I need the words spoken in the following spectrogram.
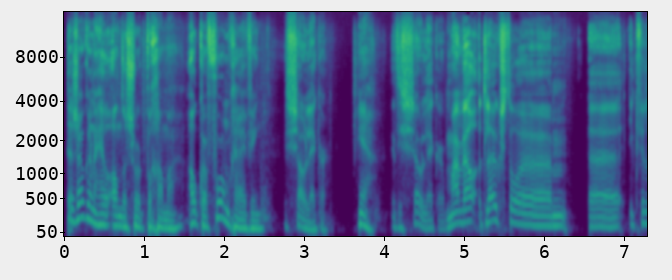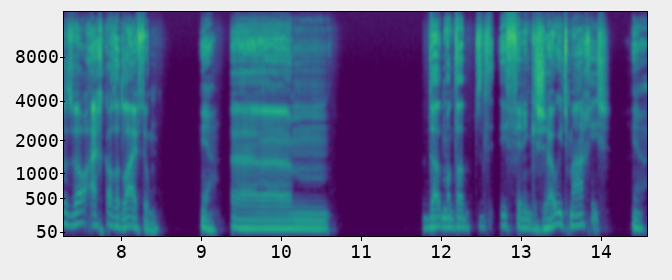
Dat is ook een heel ander soort programma. Ook qua vormgeving. is zo lekker. Ja. Het is zo lekker. Maar wel het leukste, eh, ik wil het wel eigenlijk altijd live doen. Ja. Ehm, dat, want dat vind ik zoiets magisch. Ja.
